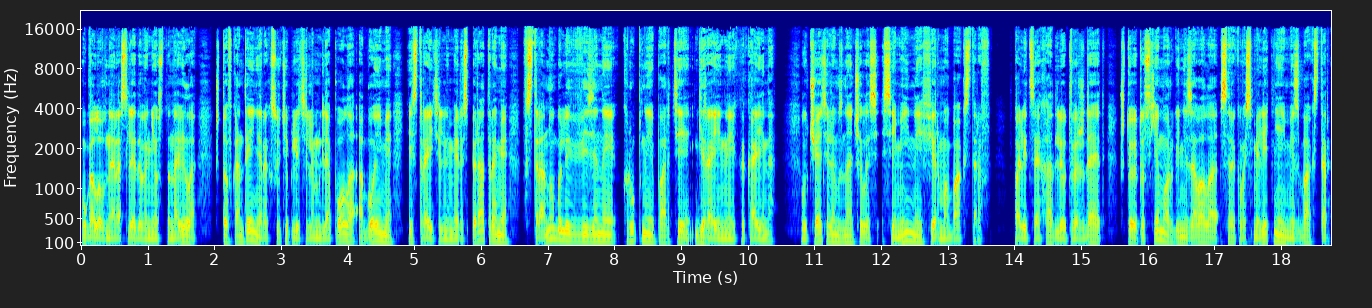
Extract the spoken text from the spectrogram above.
Уголовное расследование установило, что в контейнерах с утеплителем для пола, обоями и строительными респираторами в страну были ввезены крупные партии героина и кокаина. Получателем значилась семейная фирма Бакстеров. Полиция Хадли утверждает, что эту схему организовала 48-летняя мисс Бакстер,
